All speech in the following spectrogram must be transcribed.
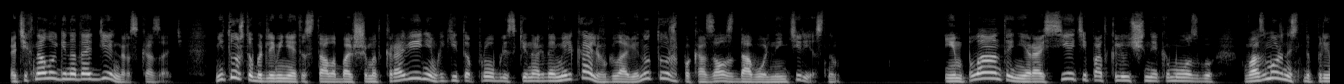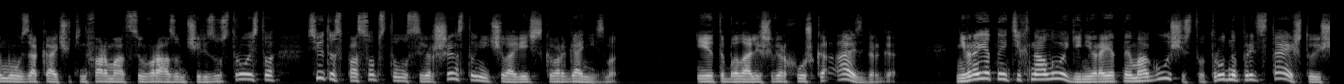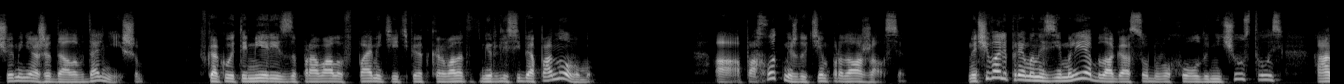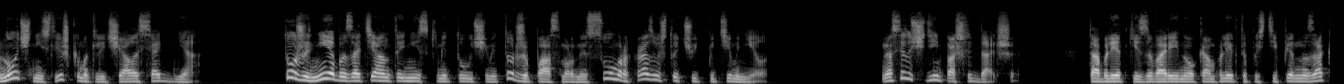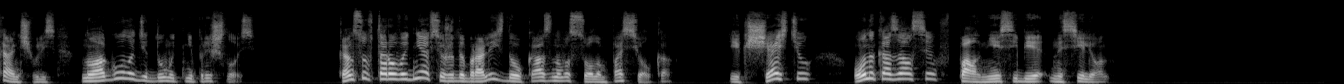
О технологии надо отдельно рассказать. Не то чтобы для меня это стало большим откровением, какие-то проблески иногда мелькали в голове, но тоже показалось довольно интересным. Импланты, нейросети, подключенные к мозгу, возможность напрямую закачивать информацию в разум через устройство – все это способствовало совершенствованию человеческого организма. И это была лишь верхушка айсберга. Невероятная технология, невероятное могущество, трудно представить, что еще меня ожидало в дальнейшем. В какой-то мере из-за провалов в памяти я теперь открывал этот мир для себя по-новому. А поход между тем продолжался. Ночевали прямо на земле, благо особого холода не чувствовалось, а ночь не слишком отличалась от дня. Тоже небо, затянутое низкими тучами, тот же пасмурный сумрак, разве что чуть потемнело. На следующий день пошли дальше. Таблетки из аварийного комплекта постепенно заканчивались, но о голоде думать не пришлось. К концу второго дня все же добрались до указанного Солом поселка. И, к счастью, он оказался вполне себе населен.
